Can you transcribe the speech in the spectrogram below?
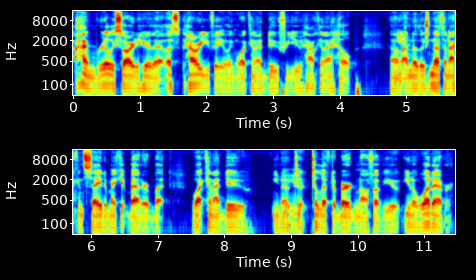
I'm really sorry to hear that. Let's. How are you feeling? What can I do for you? How can I help? Um, yeah. I know there's nothing I can say to make it better, but what can I do? You know, mm-hmm. to, to lift a burden off of you. You know, whatever,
